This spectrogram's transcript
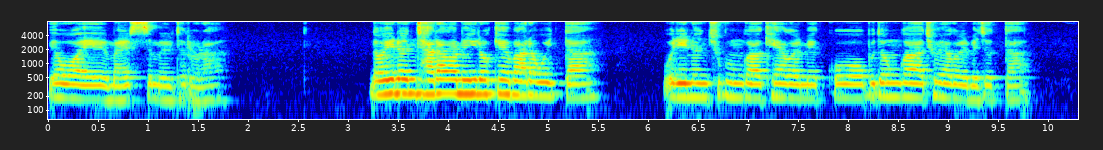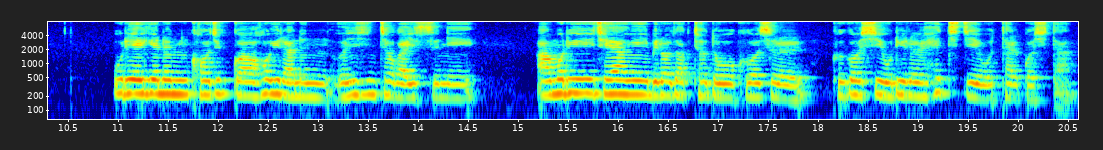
여호와의 말씀을 들어라. 너희는 자랑하며 이렇게 말하고 있다. 우리는 죽음과 계약을 맺고 무덤과 조약을 맺었다. 우리에게는 거짓과 허위라는 은신처가 있으니 아무리 재앙이 밀어닥쳐도 그것을 그것이 우리를 해치지 못할 것이다.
